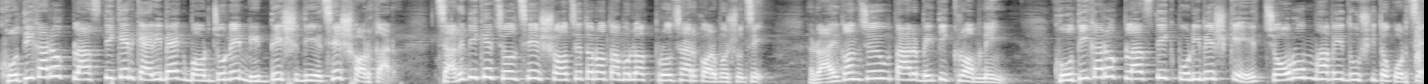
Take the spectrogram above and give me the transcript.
ক্ষতিকারক প্লাস্টিকের ক্যারিব্যাগ বর্জনের নির্দেশ দিয়েছে সরকার। চারিদিকে চলছে সচেতনতামূলক প্রচার কর্মসূচি। রায়গঞ্জেও তার ব্যতিক্রম নেই। ক্ষতিকারক প্লাস্টিক পরিবেশকে চরমভাবে দূষিত করছে।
